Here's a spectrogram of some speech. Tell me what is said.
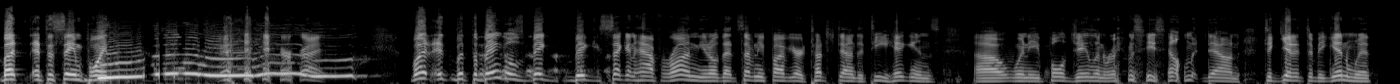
but at the same point, right. But it, but the Bengals' big big second half run, you know, that 75 yard touchdown to Tee Higgins uh, when he pulled Jalen Ramsey's helmet down to get it to begin with.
